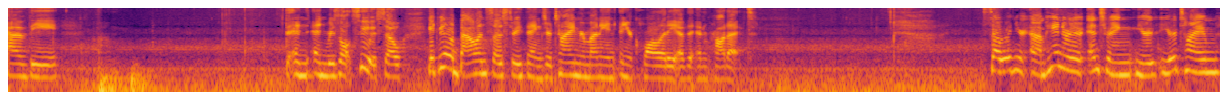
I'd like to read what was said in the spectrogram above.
of the end, end result too. So you have to be able to balance those three things: your time, your money, and, and your quality of the end product. So when you're um, hand entering your your time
